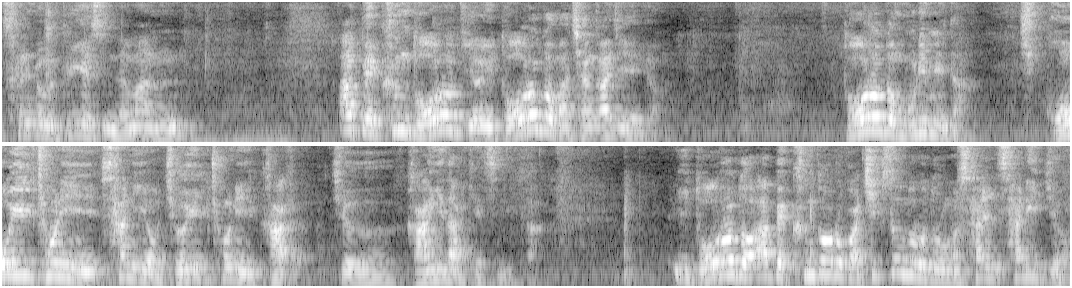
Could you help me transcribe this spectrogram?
설명을 드리겠습니다만은 앞에 큰 도로죠. 이 도로도 마찬가지예요. 도로도 물입니다. 고일촌이 산이요, 저일촌이 가, 저 강이다 했으니까. 이 도로도 앞에 큰 도로가 직선으로 들어오면 살, 살이죠.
